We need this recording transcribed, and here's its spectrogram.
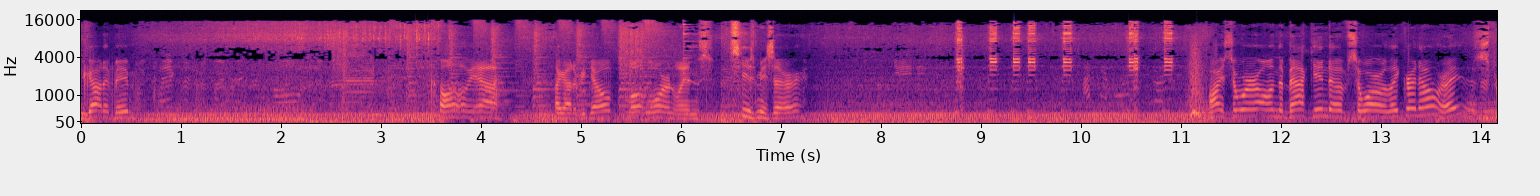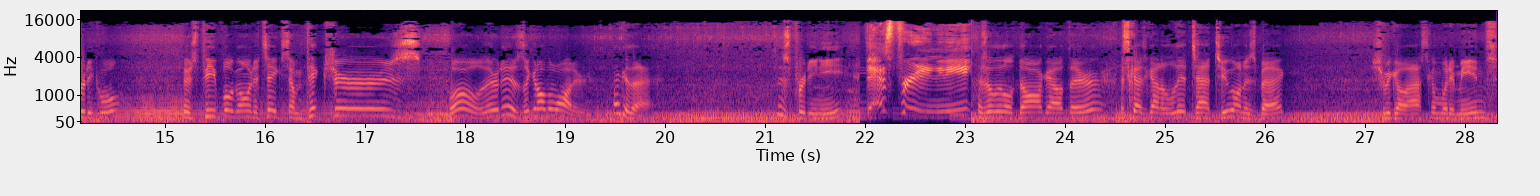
You got it, babe. Oh yeah, I gotta be oh, go. Well, Lauren wins. Excuse me, sir. All right, so we're on the back end of Saguaro Lake right now, right? This is pretty cool. There's people going to take some pictures. Whoa, there it is. Look at all the water. Look at that. This is pretty neat. That's pretty neat. There's a little dog out there. This guy's got a lit tattoo on his back. Should we go ask him what it means?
